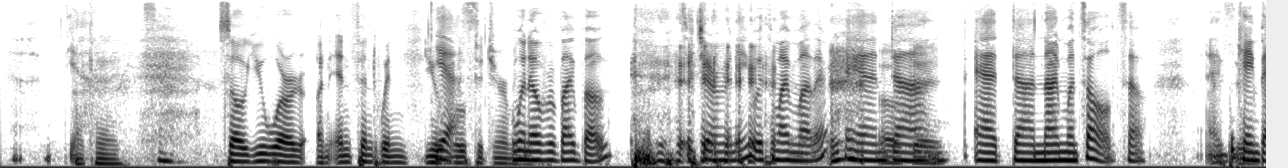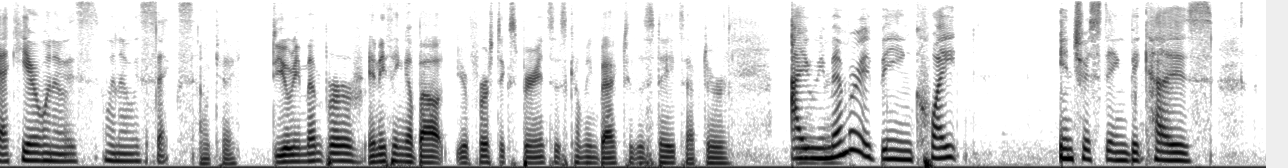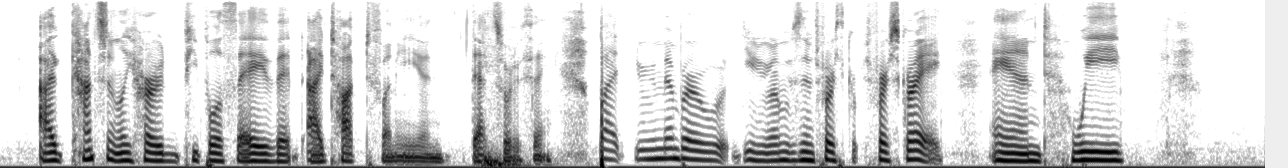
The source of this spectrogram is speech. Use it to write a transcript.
Yeah. Okay. So, So you were an infant when you yes, moved to Germany? Went over by boat to Germany with my mother, and Okay. um, at uh, nine months old. So I came back here when I was when I was six. Okay. Do you remember anything about your first experiences coming back to the States after? I remember it being quite interesting because I constantly heard people say that I talked funny and that sort of thing. But you remember, you know, I was in first first grade, and we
